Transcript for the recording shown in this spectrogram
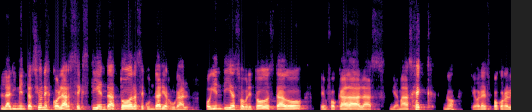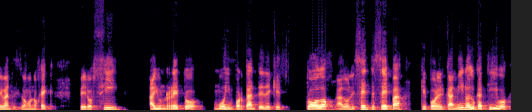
la alimentación escolar se extienda a toda la secundaria rural. Hoy en día, sobre todo, ha estado enfocada a las llamadas HEC, ¿no? que ahora es poco relevante si son o no HEC, pero sí hay un reto muy importante de que todo adolescente sepa que por el camino educativo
